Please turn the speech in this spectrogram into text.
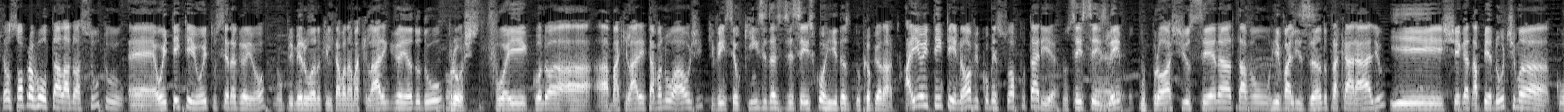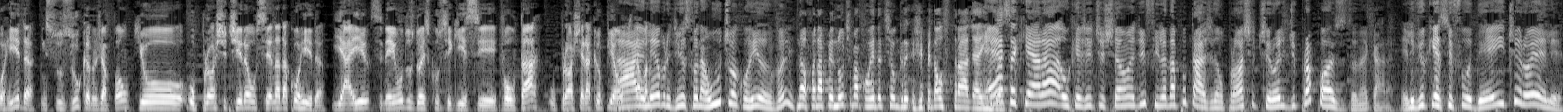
Então, só pra voltar lá no assunto, é, 88 o Senna ganhou, no primeiro ano que ele tava na McLaren, ganhando do Prost. Foi quando a, a McLaren tava no auge, que venceu 15 das 16 corridas do campeonato. Aí em 89 começou a putaria. Não sei se vocês lembram, o Prost e o Senna estavam rivalizando pra caralho, e chega na penúltima corrida, em Suzuka, no Japão, que o, o Prost tira o Senna da corrida. E aí, se nenhum dos dois conseguisse voltar, o Prost era campeão. Ah, tava eu lembro disso, foi na última corrida, não foi? Não, foi na penúltima corrida, tinha o GP da Austrália ainda. Essa que era o que a gente chama de filha da putagem, né? O Prost tirou ele de propósito, né, cara? Ele viu que ia se fuder e tirou ele.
